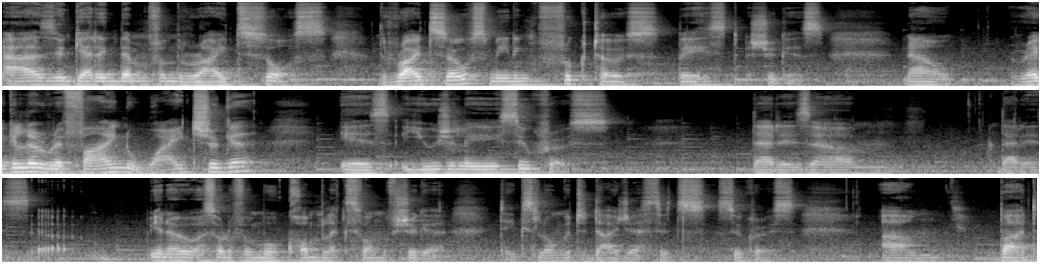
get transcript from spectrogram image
as you're getting them from the right source. The right source meaning fructose based sugars. Now, regular refined white sugar is usually sucrose. That is um, that is uh, you know a sort of a more complex form of sugar. Takes longer to digest. It's sucrose. Um, but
